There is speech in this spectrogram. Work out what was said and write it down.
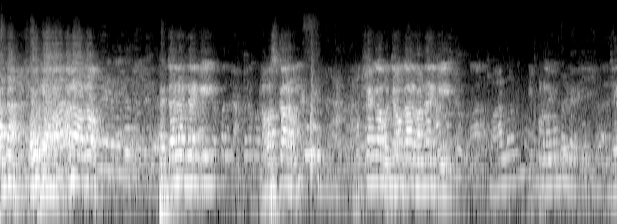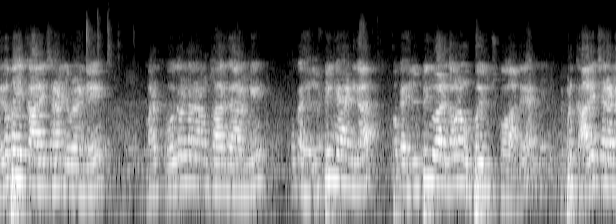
అన్న ఓకే. హలో హలో పెద్దలందరికీ నమస్కారం. ముఖ్యంగా ఉద్యమకారులు అందరికీ ఇప్పుడు జరగబోయే కార్యాచరణ చూడండి. మన కోదండరామ్ సార్ గారిని ఒక హెల్పింగ్ హ్యాండ్గా ఒక హెల్పింగ్ వర్డ్గా మనం ఉపయోగించుకోవాలి. ఇప్పుడు కార్యాచరణ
